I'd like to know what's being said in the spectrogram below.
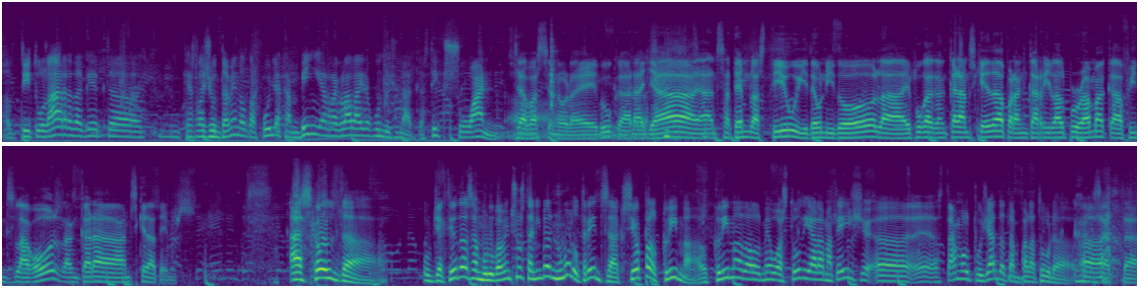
el titular d'aquest, uh, que és l'Ajuntament d'Altafulla, que em vingui a arreglar l'aire condicionat, que estic suant. Ja va sent hora, eh, Edu, que ara ja encetem l'estiu i déu nhi l'època que encara ens queda per encarrilar el programa, que fins l'agost encara ens queda temps. Escolta, objectiu de desenvolupament sostenible número 13, acció pel clima. El clima del meu estudi ara mateix eh, està molt pujat de temperatura. Eh, Exacte,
